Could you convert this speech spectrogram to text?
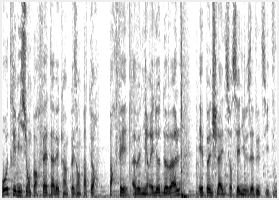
Autre émission parfaite avec un présentateur parfait à venir, Elliot Deval et Punchline sur CNews. À tout de suite.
